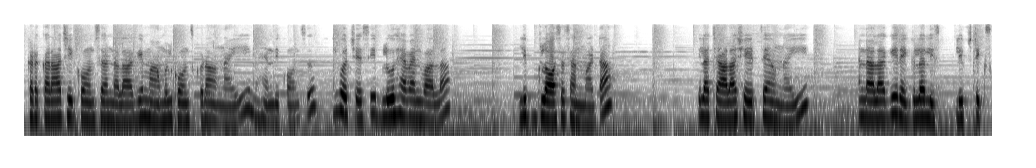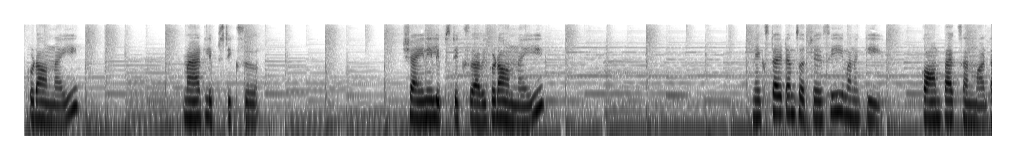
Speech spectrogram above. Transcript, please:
ఇక్కడ కరాచీ కోన్స్ అండ్ అలాగే మామూలు కోన్స్ కూడా ఉన్నాయి మెహందీ కోన్స్. ఇవి వచ్చేసి బ్లూ హెవెన్ వాళ్ళ లిప్ గ్లాసెస్ అన్నమాట. ఇలా చాలా షేడ్సే ఉన్నాయి. అండ్ అలాగే రెగ్యులర్ లిప్ లిప్స్టిక్స్ కూడా ఉన్నాయి. మ్యాట్ లిప్స్టిక్స్ షైనీ లిప్స్టిక్స్ అవి కూడా ఉన్నాయి. నెక్స్ట్ ఐటమ్స్ వచ్చేసి మనకి కాంపాక్ట్స్ అనమాట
